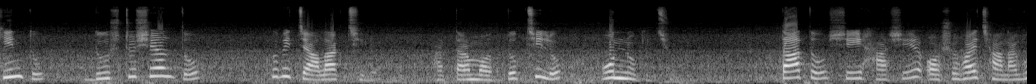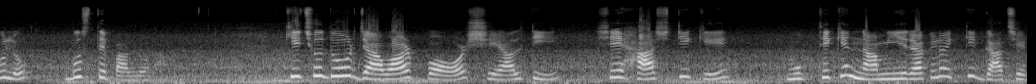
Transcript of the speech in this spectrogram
কিন্তু দুষ্টু শেয়াল তো খুবই চালাক ছিল আর তার মতলব ছিল অন্য কিছু। তা তো সেই হাঁসের অসহায় ছানাগুলো বুঝতে পারল না। কিছু দূর যাওয়ার পর শেয়ালটি সে হাঁসটিকে মুখ থেকে নামিয়ে রাখল একটি গাছের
